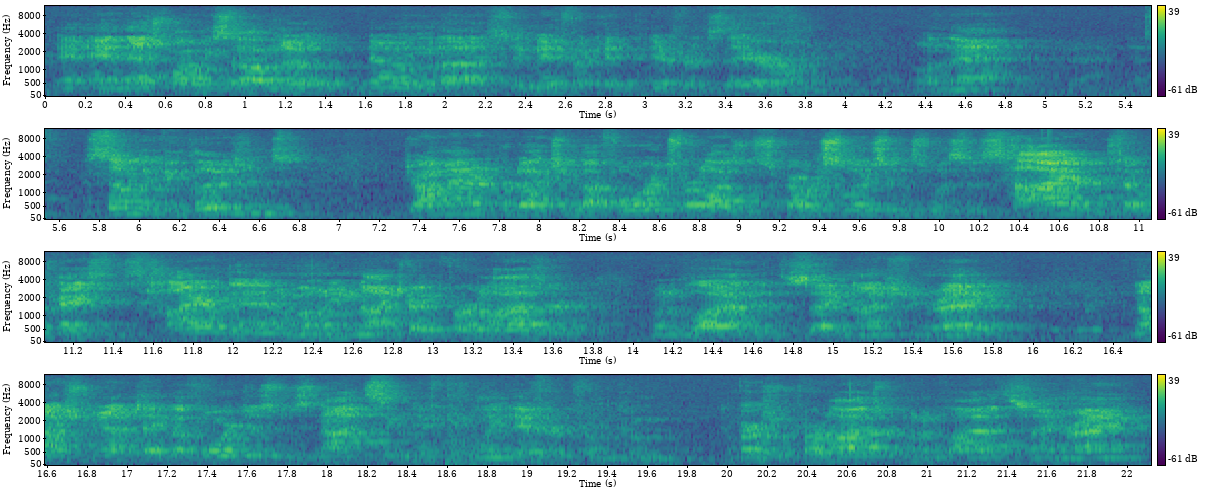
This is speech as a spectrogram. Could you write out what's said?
And, and that's why we saw no, no uh, significant difference there on, on that. Some of the conclusions, dry matter production by forage fertilizer and scrubber solutions was as high, or in some cases higher than ammonium nitrate fertilizer when applied at the same nitrogen rate. Nitrogen uptake by forages was not significantly different from com commercial fertilizer when applied at the same rate.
